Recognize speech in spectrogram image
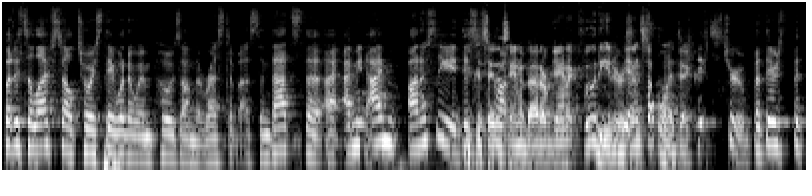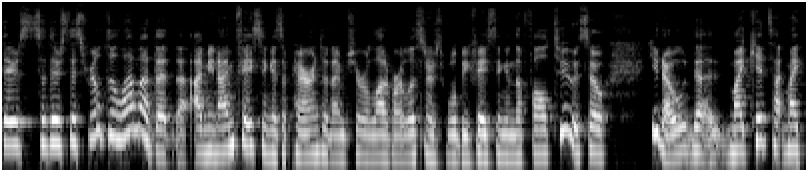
But it's a lifestyle choice they want to impose on the rest of us, and that's the. I, I mean, I'm honestly this you could say the same about organic food eaters and supplement takers. It's true, but there's but there's so there's this real dilemma that I mean I'm facing as a parent, and I'm sure a lot of our listeners will be facing in the fall too. So, you know, the, my kids my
